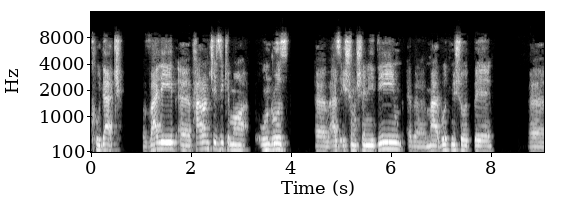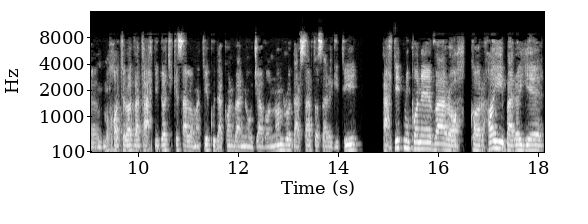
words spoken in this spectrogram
کودک. ولی هر آن چیزی که ما اون روز از ایشون شنیدیم مربوط می‌شد به مخاطرات و تهدیداتی که سلامتی کودکان و نوجوانان رو در سر تا سرگیتی تهدید می‌کنه و راهکارهایی برای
